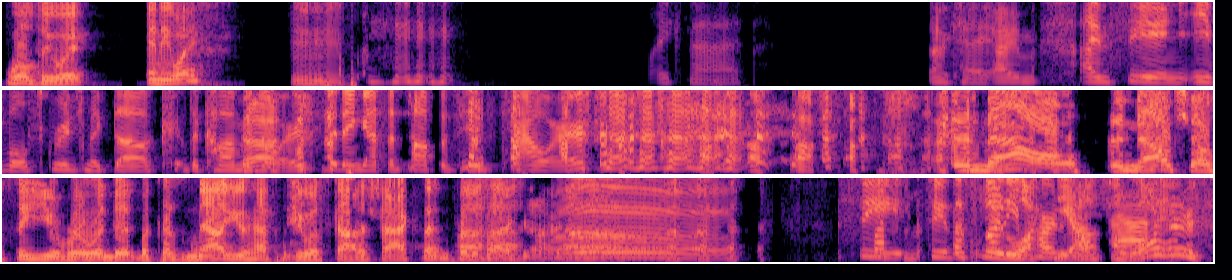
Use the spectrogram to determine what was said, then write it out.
will do it anyway. Mhm. like that. Okay, I'm I'm seeing evil Scrooge McDuck, the Commodore, sitting at the top of his tower. And now, and now Chelsea, you ruined it because now you have to do a Scottish accent for the bad guy. oh, see, That's- see, the that's funny part lucky about ounce of that water. is,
